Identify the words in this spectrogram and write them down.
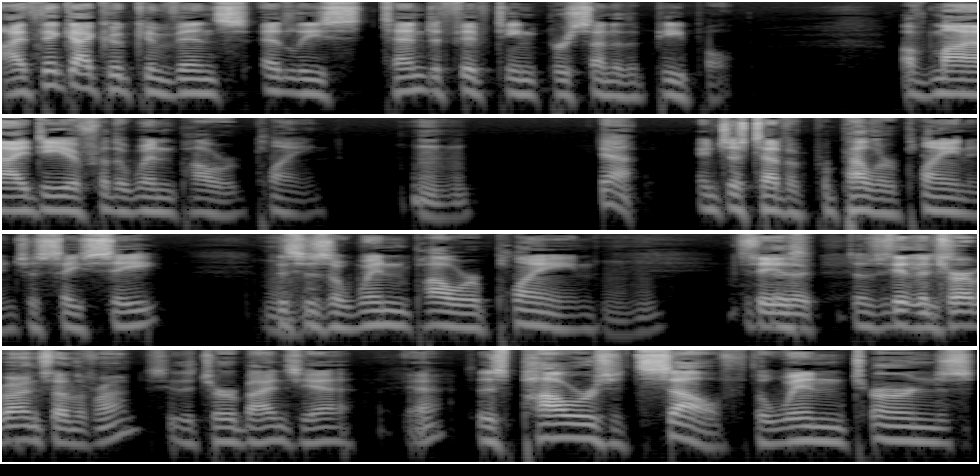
I think I could convince at least ten to fifteen percent of the people of my idea for the wind powered plane, Mm-hmm. Yeah. and just have a propeller plane and just say, "See, this is a wind powered plane." Mm-hmm. See Does- the does see the use- turbines on the front? See the turbines? Yeah. Yeah. This powers itself. The wind turns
